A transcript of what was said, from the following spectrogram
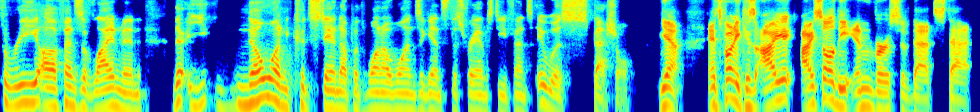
three offensive linemen. There, you, no one could stand up with one on ones against this Rams defense. It was special. Yeah, it's funny because I I saw the inverse of that stat,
